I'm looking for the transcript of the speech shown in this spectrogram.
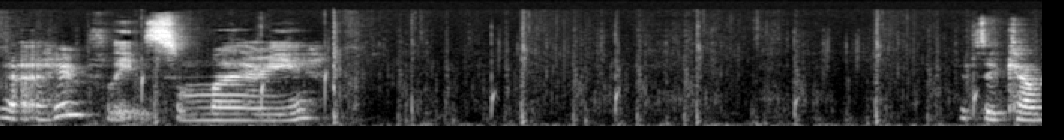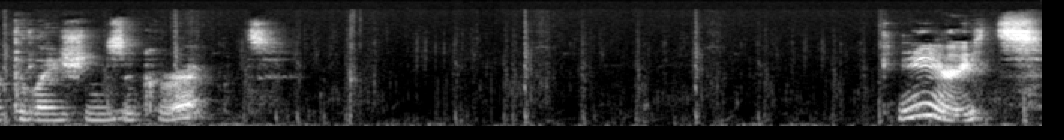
yeah, here. If the calculations are correct. Can you hear it?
